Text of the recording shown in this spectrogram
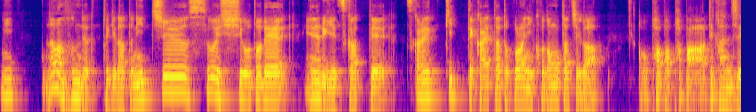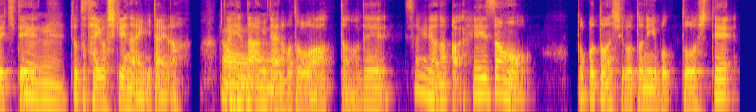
に、長野住んでた時だと日中すごい仕事でエネルギー使って疲れ切って帰ったところに子供たちがこうパパパパーって感じで来て、うんうん。ちょっと対応しきれないみたいな、大変だみたいなことがあったので、そういう意味ではなんか平日はもうとことん仕事に没頭して、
